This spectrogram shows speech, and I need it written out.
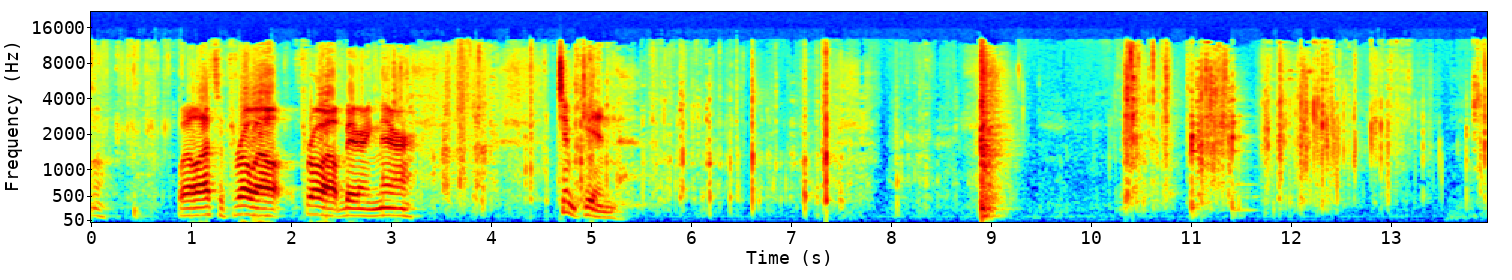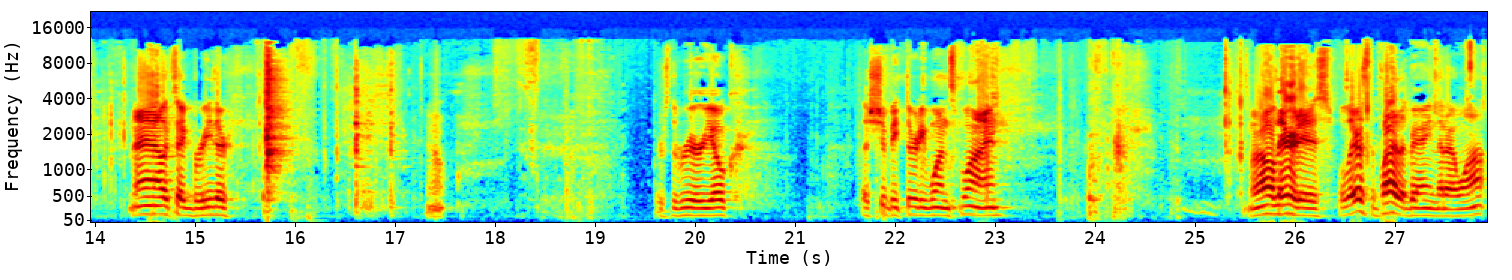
Oh. Well, that's a throw out, throw out bearing there. Timken. Nah, looks like breather. Yep. There's the rear yoke. That should be 31 spline. Oh, there it is. Well, there's the pilot bearing that I want.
